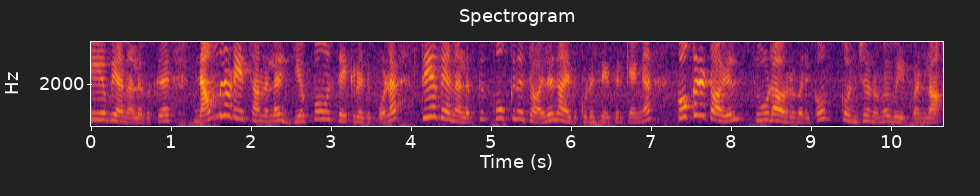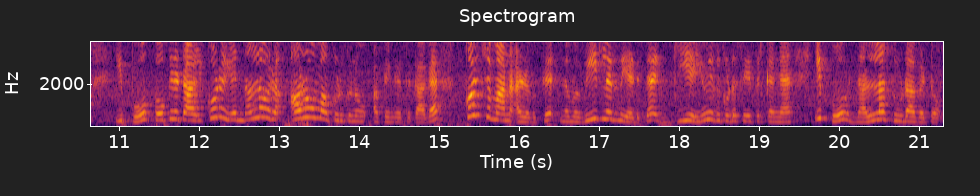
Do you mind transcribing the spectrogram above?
தேவையான அளவுக்கு நம்மளுடைய சேனலில் எப்பவும் சேர்க்குறது போல் தேவையான அளவுக்கு கோகோனட் ஆயில் நான் இது கூட சேர்த்துருக்கேங்க. கோகோனட் ஆயில் சூடாகிற வரைக்கும் கொஞ்சம் நம்ம வெயிட் பண்ணலாம். இப்போது கோகோனட் ஆயில் கூட நல்ல ஒரு அரோமா கொடுக்கணும் அப்படிங்கிறதுக்காக கொஞ்சமான அளவுக்கு நம்ம வீட்டிலேருந்து எடுத்த கீயையும் இது கூட சேர்த்துருக்கேங்க. இப்போது நல்லா சூடாகட்டும்.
